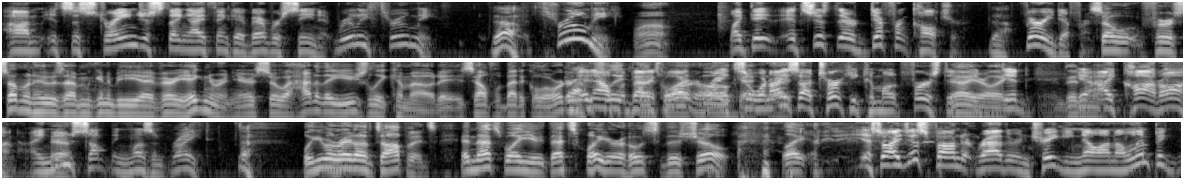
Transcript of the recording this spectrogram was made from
Um, it's the strangest thing I think I've ever seen. It really threw me. Yeah, Threw me. wow. Like they, it's just they're different culture. Yeah. Very different. So, for someone who's, I'm going to be uh, very ignorant here, so how do they usually come out? It's alphabetical order? in alphabetical That's why- order, oh, right? okay, so when I saw Turkey come out first, it, Yeah, you're like, did. it yeah, I caught on. I knew Yeah. something wasn't right. Well, you were right on top of it, and that's why you that's why you're a host of this show. Like, Yeah, so I just found it rather intriguing. Now on Olympic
